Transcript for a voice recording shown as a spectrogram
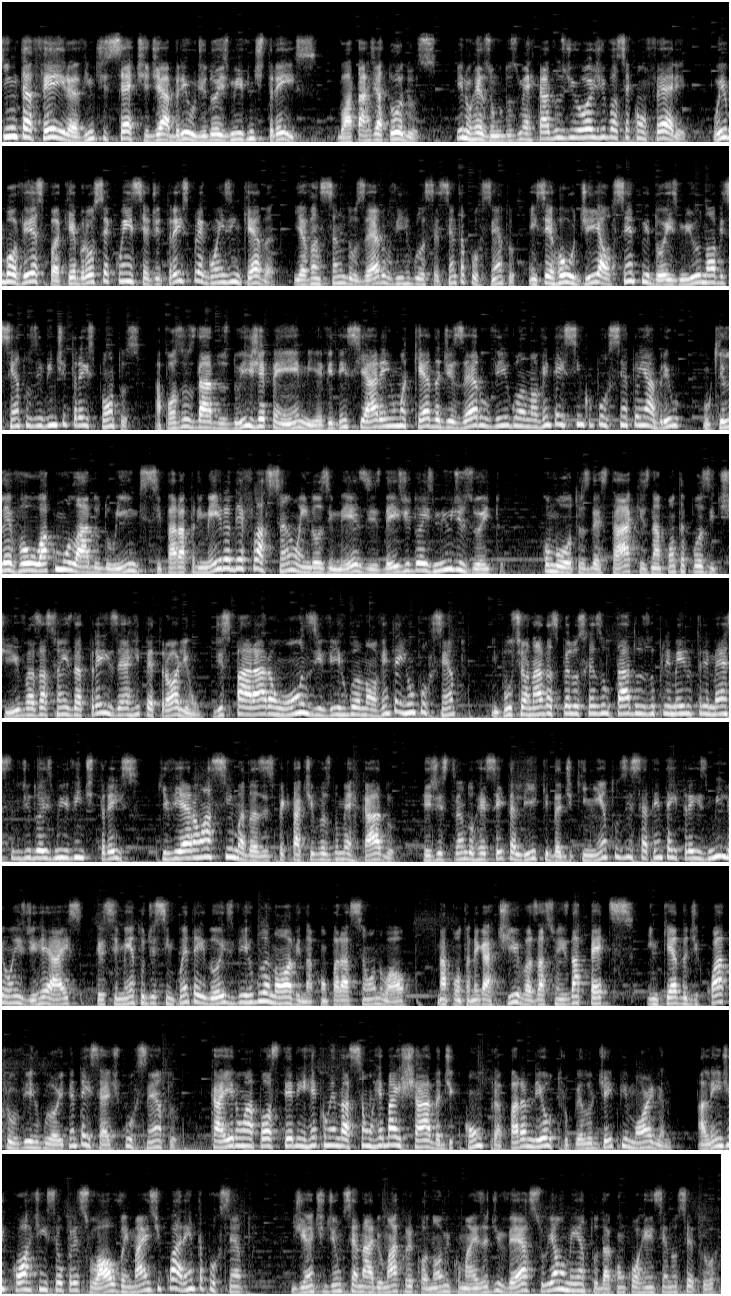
Quinta-feira, 27 de abril de 2023. Boa tarde a todos. E no resumo dos mercados de hoje você confere. O Ibovespa quebrou sequência de três pregões em queda e avançando 0,60%, encerrou o dia aos 102.923 pontos, após os dados do IGPM evidenciarem uma queda de 0,95% em abril, o que levou o acumulado do índice para a primeira deflação em 12 meses desde 2018. Como outros destaques, na ponta positiva, as ações da 3R Petroleum dispararam 11,91%, impulsionadas pelos resultados do primeiro trimestre de 2023, que vieram acima das expectativas do mercado, registrando receita líquida de 573 milhões de reais, crescimento de 52,9 na comparação anual. Na ponta negativa, as ações da Pets, em queda de 4,87%, caíram após terem recomendação rebaixada de compra para neutro pelo JP Morgan, além de corte em seu preço-alvo em mais de 40%, diante de um cenário macroeconômico mais adverso e aumento da concorrência no setor.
